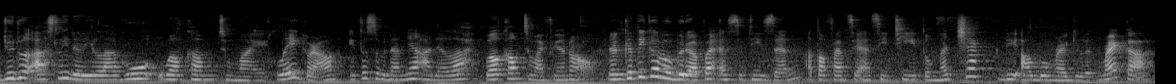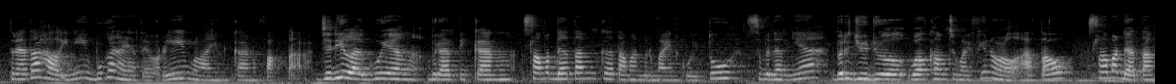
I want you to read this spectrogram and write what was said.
judul asli dari lagu Welcome to My Playground itu sebenarnya adalah Welcome to My Funeral. Dan ketika beberapa NCTzen atau fans NCT itu ngecek di album regular mereka, ternyata hal ini bukan hanya teori melainkan fakta. Jadi lagu yang berartikan selamat datang ke taman bermainku itu sebenarnya berjudul Welcome to My Funeral atau selamat datang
